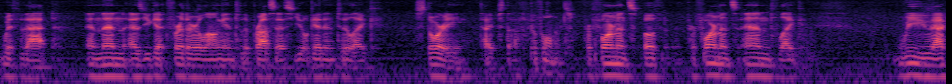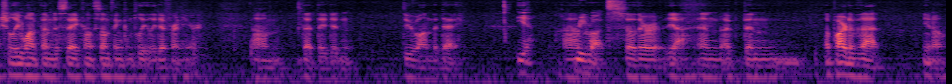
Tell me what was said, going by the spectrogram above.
with that. And then as you get further along into the process, you'll get into like story type stuff Performance. performance, both performance and like we actually want them to say something completely different here um, that they didn't do on the day. Yeah. Um, Rewrites. So there, yeah, and I've been a part of that, you know,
